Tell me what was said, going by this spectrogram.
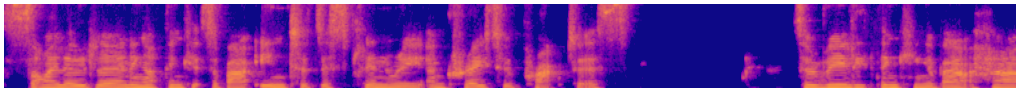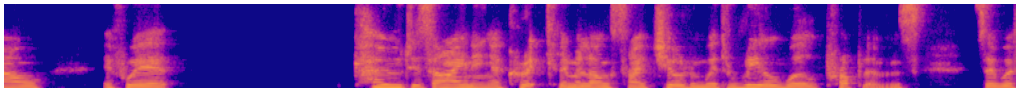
siloed learning. I think it's about interdisciplinary and creative practice. So really thinking about how, if we're co-designing a curriculum alongside children with real world problems, so we're,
